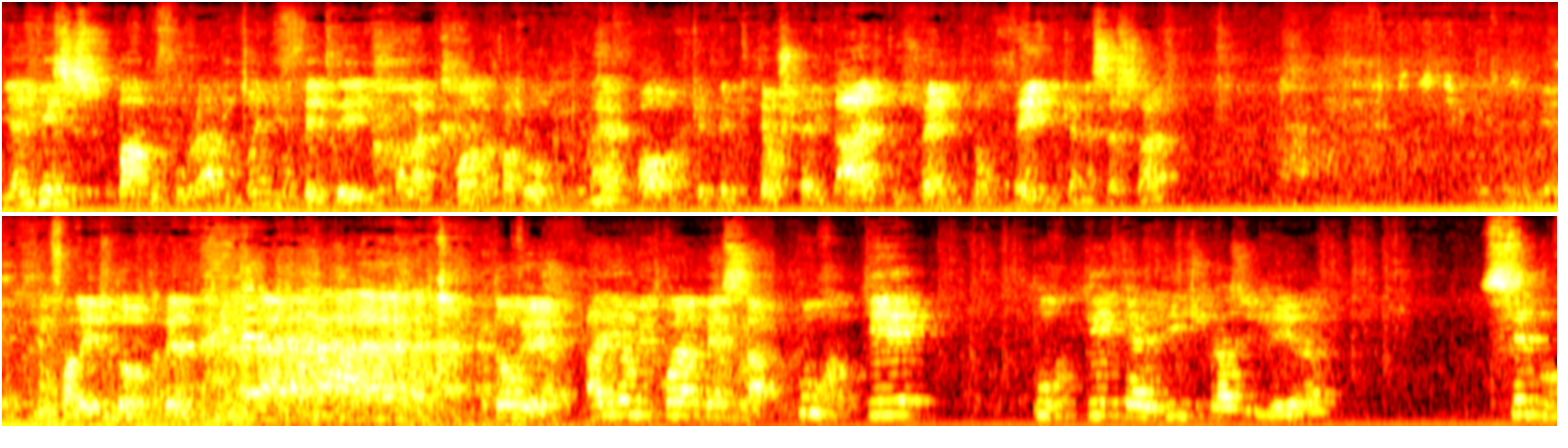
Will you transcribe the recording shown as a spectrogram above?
e aí vem esses papos furados, um banho de fedeiro, falar que vota a favor da reforma, que tem que ter austeridade, que os velhos estão vendo que é necessário. Não falei de novo, tá vendo? então veja, aí eu me ponho a pensar, por que, por que, que a elite brasileira, sendo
